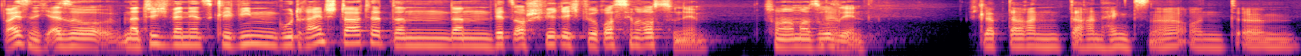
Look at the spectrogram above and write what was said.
weiß nicht, also natürlich, wenn jetzt Klevin gut reinstartet, dann, dann wird es auch schwierig für Ross den rauszunehmen. Muss man mal so Ja. sehen. Ich glaube, daran, daran hängt es. Ne? Und ähm,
